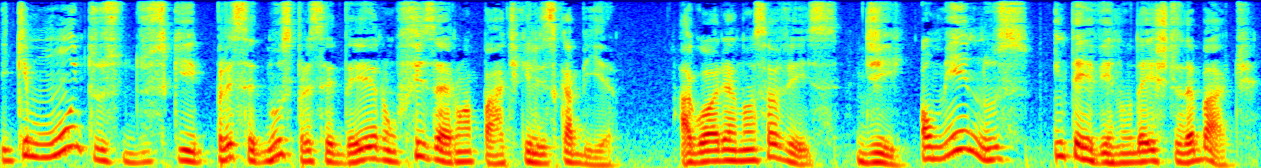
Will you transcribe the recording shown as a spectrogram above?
e que muitos dos que nos precederam fizeram a parte que lhes cabia. Agora é a nossa vez de, ao menos, intervir neste debate.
